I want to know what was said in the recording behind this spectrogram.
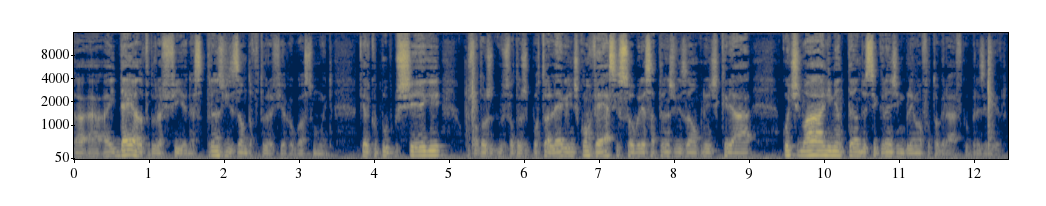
a, a, a, ideia da fotografia, nessa transvisão da fotografia que eu gosto muito. Quero que o público chegue, os fotógrafos, os fotógrafos de Porto Alegre, a gente converse sobre essa transvisão para a gente criar continuar alimentando esse grande emblema fotográfico brasileiro.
